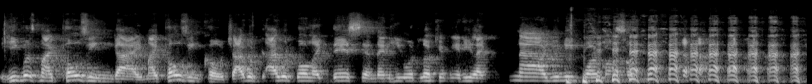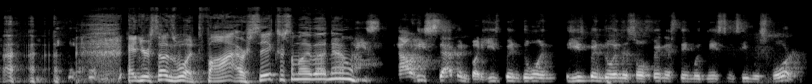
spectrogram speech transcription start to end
he was my posing guy, my posing coach. I would I would go like this, and then he would look at me, and he like, "No, you need more muscle." and your son's what, five or six or something like that now? he's, now he's seven, but he's been doing he's been doing this whole fitness thing with me since he was four.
